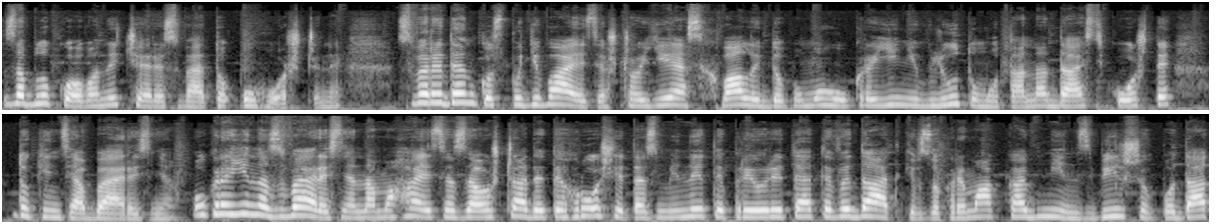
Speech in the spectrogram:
заблокований через вето Угорщини. Свериденко сподівається, що ЄС хвалить допомогу Україні в лютому та надасть кошти до кінця березня. Україна з вересня намагається заощадити гроші та змінити пріоритети видатків. Зокрема, Кабмін збільшив податок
